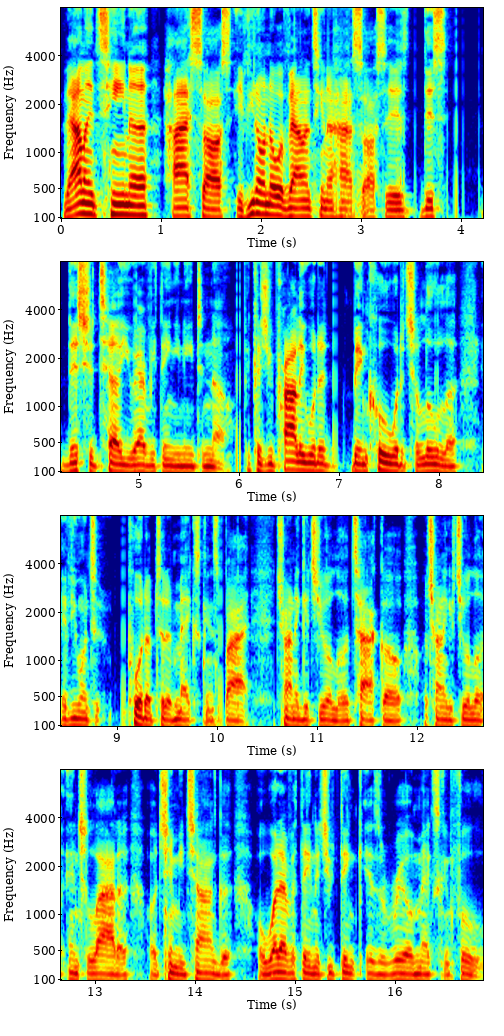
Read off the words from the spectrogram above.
Valentina hot sauce. If you don't know what Valentina hot sauce is, this this should tell you everything you need to know because you probably would have been cool with a Cholula if you went to pulled up to the Mexican spot trying to get you a little taco or trying to get you a little enchilada or chimichanga or whatever thing that you think is a real Mexican food.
